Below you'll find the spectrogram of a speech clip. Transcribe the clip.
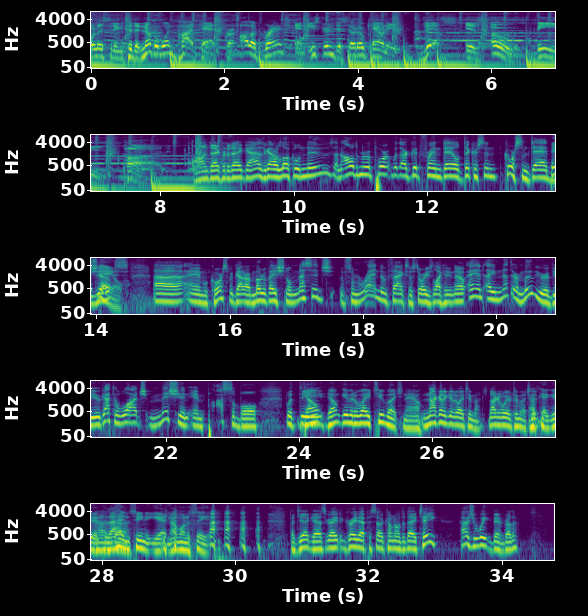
You're listening to the number one podcast for Olive Branch and Eastern DeSoto County. This is OB Pod. On deck for today, guys, we got our local news, an Alderman report with our good friend Dale Dickerson, of course, some dad Big jokes, uh, and of course, we've got our motivational message, some random facts and stories you'd like to know, and another movie review. Got to watch Mission Impossible with the. Don't don't give it away too much now. Not going to give it away too much. Not going to give it away too much. Okay, good. Because And, I uh, hadn't seen it yet, and I want to see it. But yeah, guys, great, great episode coming on today. T, how's your week been, brother?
